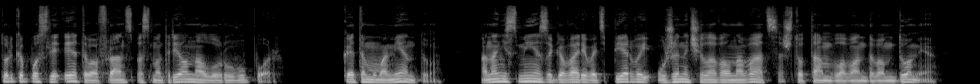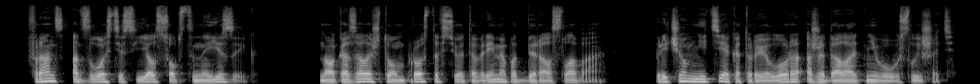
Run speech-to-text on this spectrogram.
Только после этого Франц посмотрел на Лору в упор. К этому моменту она, не смея заговаривать первой, уже начала волноваться, что там, в лавандовом доме, Франц от злости съел собственный язык. Но оказалось, что он просто все это время подбирал слова – причем не те, которые Лора ожидала от него услышать.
